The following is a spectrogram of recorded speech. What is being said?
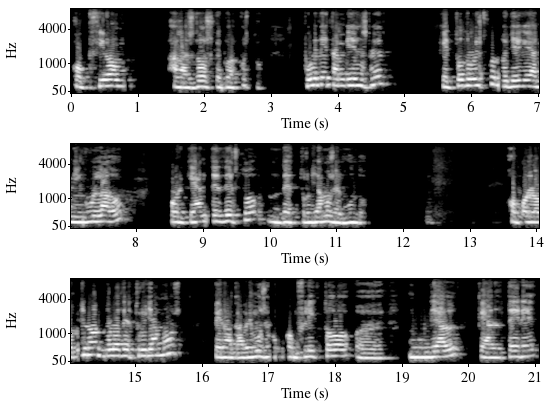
opción a las dos que tú has puesto. Puede también ser que todo esto no llegue a ningún lado porque antes de esto destruyamos el mundo. O por lo menos no lo destruyamos, pero acabemos en un conflicto eh, mundial que altere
